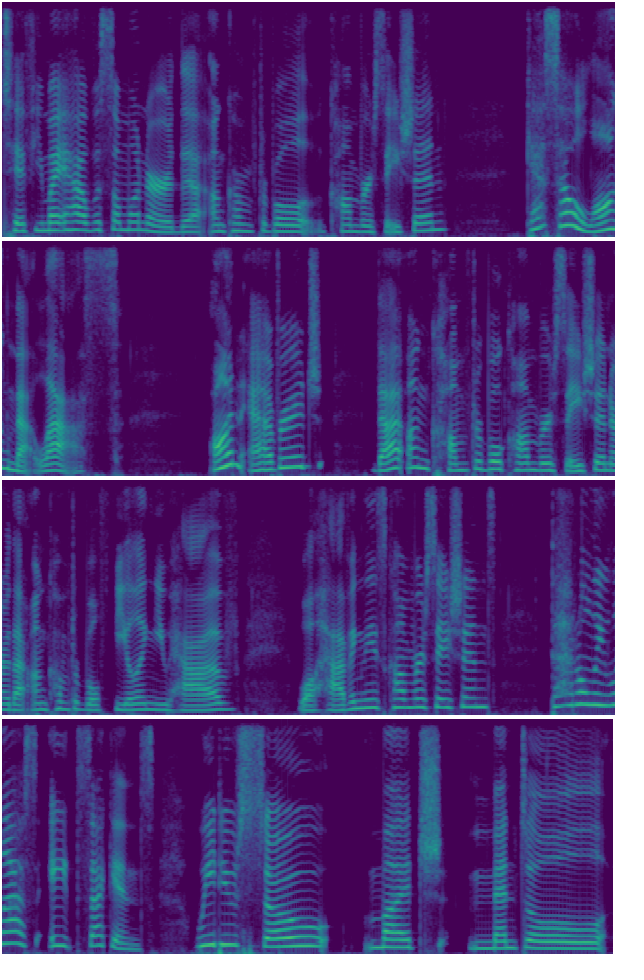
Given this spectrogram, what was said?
tiff you might have with someone or the uncomfortable conversation guess how long that lasts? On average, that uncomfortable conversation or that uncomfortable feeling you have while having these conversations, that only lasts eight seconds. We do so much mental,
